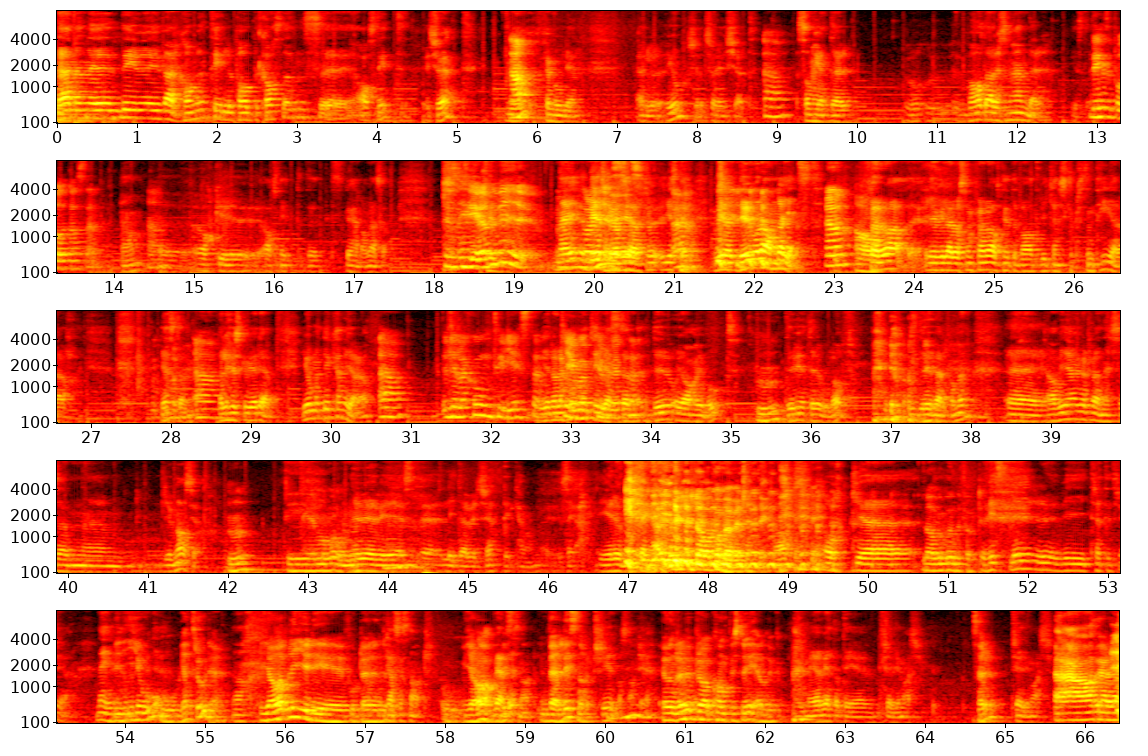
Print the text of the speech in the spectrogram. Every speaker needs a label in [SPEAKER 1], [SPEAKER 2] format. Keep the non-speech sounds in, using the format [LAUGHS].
[SPEAKER 1] Nej men eh, det är ju välkommen till podcastens eh, avsnitt 21.
[SPEAKER 2] Ja.
[SPEAKER 1] Förmodligen. Eller jo, jag tror det är 21.
[SPEAKER 2] Ja,
[SPEAKER 1] Som heter Vad är det som händer? Just
[SPEAKER 2] det heter podcasten.
[SPEAKER 1] Ja.
[SPEAKER 2] Ja.
[SPEAKER 1] eh, Och avsnittet ska handla om läsa.
[SPEAKER 2] Presenterade vi
[SPEAKER 1] Nej,
[SPEAKER 2] vår
[SPEAKER 1] det ska jag säga. För just det. Är- Du är vår andra gäst.
[SPEAKER 2] Ja.
[SPEAKER 3] Ja.
[SPEAKER 1] Förra, det vi lärde oss från förra avsnittet var att vi kanske ska presentera gästen.
[SPEAKER 2] Ja.
[SPEAKER 1] Eller hur ska vi göra det? Jo men det kan vi göra.
[SPEAKER 2] ja. Relation till gästen.
[SPEAKER 1] I relation till
[SPEAKER 2] kul att
[SPEAKER 1] gästen,
[SPEAKER 2] veta.
[SPEAKER 1] du och jag har ju bott.
[SPEAKER 3] Mm.
[SPEAKER 1] Du heter Olof. [LAUGHS]
[SPEAKER 3] Ja.
[SPEAKER 1] Du är välkommen. Eh, ja, vi har varit vänner sedan eh, gymnasiet.
[SPEAKER 3] Mm. Det är många år.
[SPEAKER 1] nu är vi eh, lite över 30 kan man säga. I runda [LAUGHS] slängar.
[SPEAKER 3] Lagom över 30.
[SPEAKER 1] ja. Och
[SPEAKER 3] Lagom under 40.
[SPEAKER 1] visst blir vi 33? Nej,
[SPEAKER 3] Jo,
[SPEAKER 1] det?
[SPEAKER 3] jag tror det.
[SPEAKER 1] Ja.
[SPEAKER 3] Jag blir ju det fortare än du.
[SPEAKER 1] Ganska snart.
[SPEAKER 3] Oh, Ja,
[SPEAKER 1] Väldigt
[SPEAKER 3] visst.
[SPEAKER 1] snart.
[SPEAKER 3] Väldigt snart.
[SPEAKER 1] Gud vad snart det är.
[SPEAKER 3] Jag undrar hur bra kompis du är. Om du...
[SPEAKER 1] Men jag vet att det är 3 mars.
[SPEAKER 3] Sa du?
[SPEAKER 1] 3 mars.
[SPEAKER 3] Ja, det är det.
